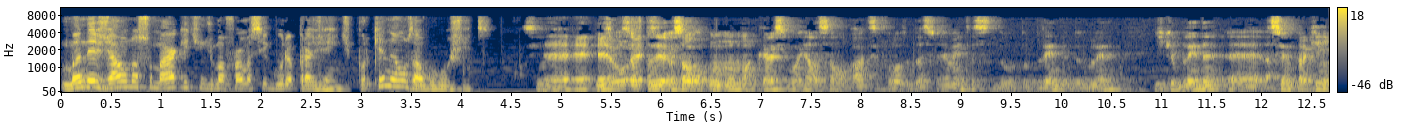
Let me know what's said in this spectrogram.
manejar o nosso marketing de uma forma segura para a gente. Por que não usar o Google Sheets? Sim. É, é, eu, só fazer só um, um acréscimo em relação ao que você falou das ferramentas do, do Blender, do Blender, de que o Blender, é, assim, para quem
